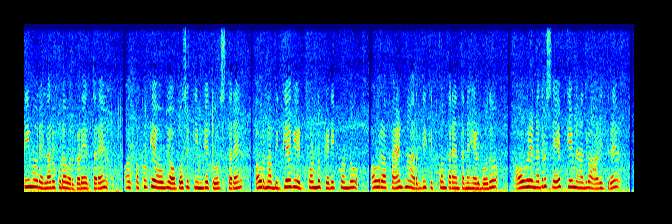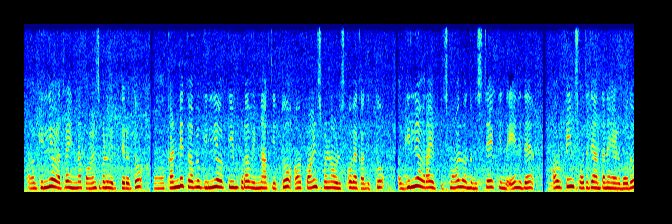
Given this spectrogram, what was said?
ಟೀಮ್ ಅವ್ರೆಲ್ಲರೂ ಕೂಡ ಹೊರಗಡೆ ಇರ್ತಾರೆ. ಅವ್ರ ಪಕ್ಕಕ್ಕೆ ಹೋಗಿ ಆಪೋಸಿಟ್ ಟೀಮ್ಗೆ ತೋರಿಸ್ತಾರೆ. ಅವ್ರನ್ನ ಬಿಗ್ಗಿಯಾಗಿ ಇಟ್ಕೊಂಡು ಕೆಡಿಕೊಂಡು ಅವರ ಪ್ಯಾಂಟ್ನ ಅರ್ಧಿ ಕಿತ್ಕೊಂತಾರೆ ಅಂತಾನೆ ಹೇಳ್ಬೋದು. ಅವ್ರೇನಾದರೂ ಸೇಫ್ ಗೇಮ್ ಏನಾದರೂ ಆಡಿದ್ರೆ ಗಿಲ್ಲಿ ಅವ್ರ ಹತ್ರ ಇನ್ನ ಪಾಯಿಂಟ್ಸ್ಗಳು ಇರ್ತಿರುತ್ತೋ ಖಂಡಿತವಾಗ್ಲೂ ಗಿಲ್ಲಿ ಅವ್ರ ಟೀಮ್ ಕೂಡ ವಿನ್ ಆಗ್ತಿತ್ತು. ಅವ್ರ ಪಾಯಿಂಟ್ಸ್ಗಳನ್ನ ಉಳಿಸ್ಕೋಬೇಕಾಗಿತ್ತು. ಗಿಲ್ಲಿ ಅವರ ಸ್ಮಾಲ್ ಒಂದು ಮಿಸ್ಟೇಕ್ ಇಂದ ಏನಿದೆ, ಅವ್ರ ಟೀಮ್ ಸೋತಿದೆ ಅಂತಾನೆ ಹೇಳ್ಬೋದು.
